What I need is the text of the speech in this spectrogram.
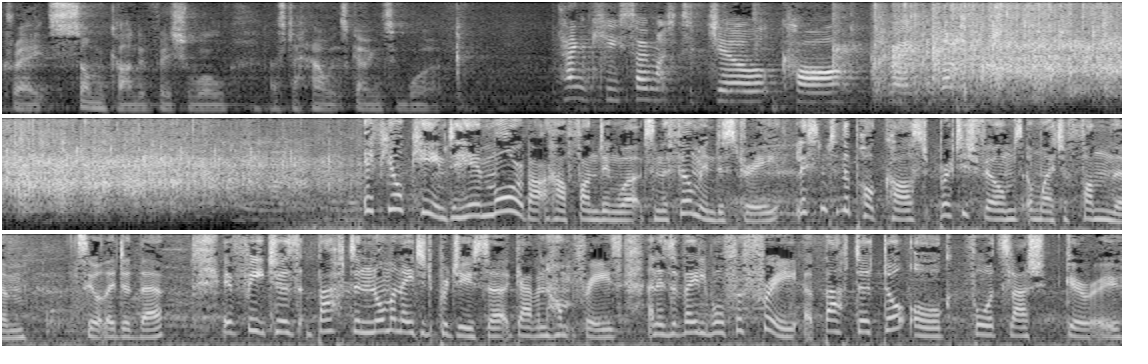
create some kind of visual as to how it's going to work. Thank you so much to Jill, Carl, Greg. If you're keen to hear more about how funding works in the film industry, listen to the podcast British Films and Where to Fund Them. See what they did there? It features BAFTA nominated producer Gavin Humphreys and is available for free at bafta.org forward slash guru.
